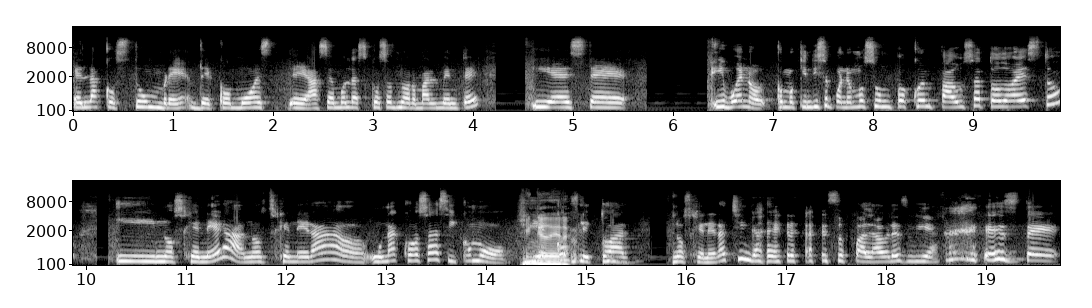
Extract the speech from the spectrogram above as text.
es la costumbre de cómo eh, hacemos las cosas normalmente y este y bueno, como quien dice, ponemos un poco en pausa todo esto y nos genera, nos genera una cosa así como bien conflictual. Nos genera chingadera, esa palabra es mía. Este,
